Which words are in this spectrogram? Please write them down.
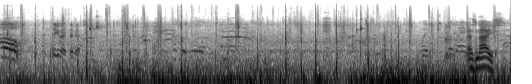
Oh! It back. That's nice.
